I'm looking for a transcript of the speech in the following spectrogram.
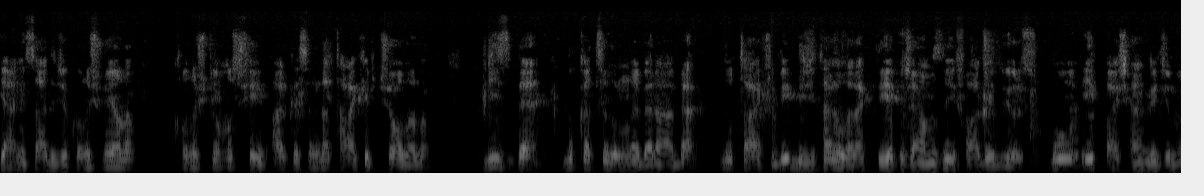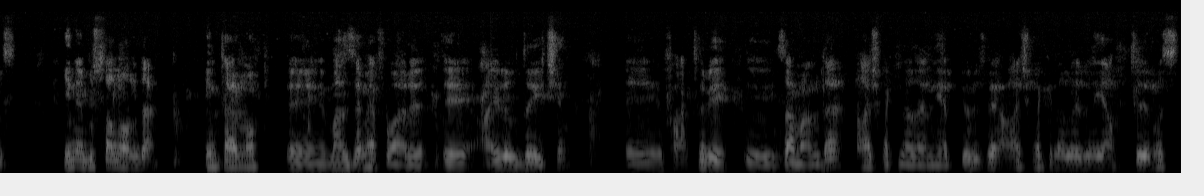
Yani sadece konuşmayalım, konuştuğumuz şeyin arkasında takipçi olalım. Biz de bu katılımla beraber bu takibi dijital olarak da yapacağımızı ifade ediyoruz. Bu ilk başlangıcımız. Yine bu salonda Intermop e, malzeme fuarı e, ayrıldığı için e, farklı bir e, zamanda ağaç makinalarını yapıyoruz ve ağaç makinalarını yaptığımız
